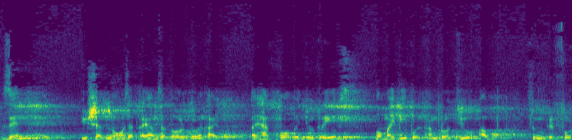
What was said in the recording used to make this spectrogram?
Then you shall know that I am the Lord when I, I have opened your graves, O my people, and brought you up from your grave. Four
